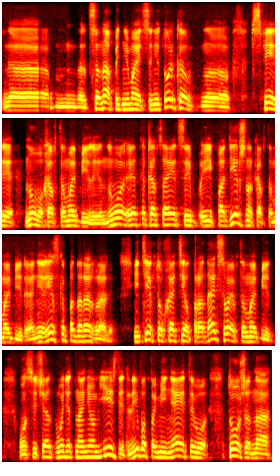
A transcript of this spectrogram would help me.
цена поднимается не только э, в сфере новых автомобилей, но это касается и поддержанных автомобилей. Они резко подорожали. И те, кто хотел продать свой автомобиль, он сейчас будет на нем ездить, либо поменяет его тоже на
